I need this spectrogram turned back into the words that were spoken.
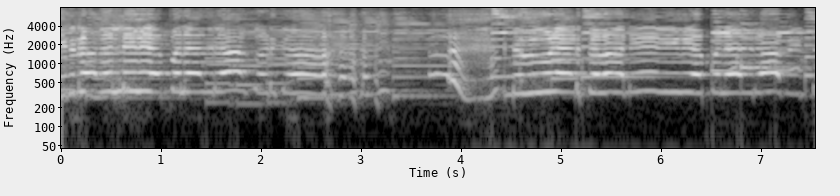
ఇన్ని రోజులు నీకు చెప్పలేదురా కొడుక. నువ్వు కూడా ఎడతావా? అని నీకు చెప్పలేదురా బిడ్డ.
